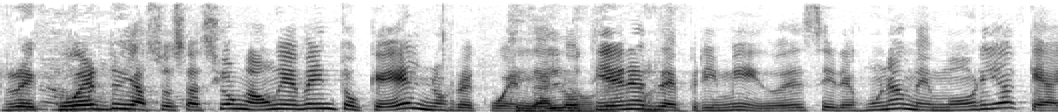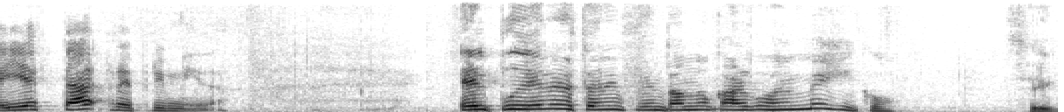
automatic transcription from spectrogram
recuerdo y asociación a un evento que él no recuerda, él lo no tiene recuerda. reprimido. Es decir, es una memoria que ahí está reprimida. Él pudiera estar enfrentando cargos en México. Sí,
